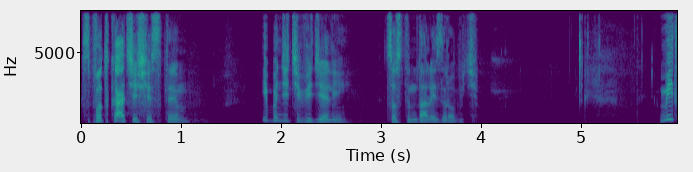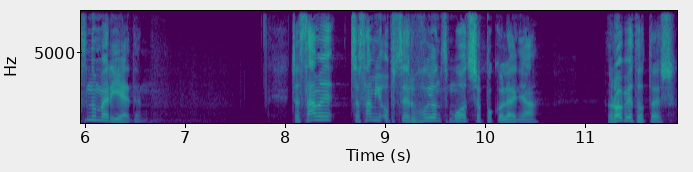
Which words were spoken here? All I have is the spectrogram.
spotkacie się z tym i będziecie wiedzieli, co z tym dalej zrobić. Mit numer jeden. Czasami, czasami obserwując młodsze pokolenia, robię to też,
